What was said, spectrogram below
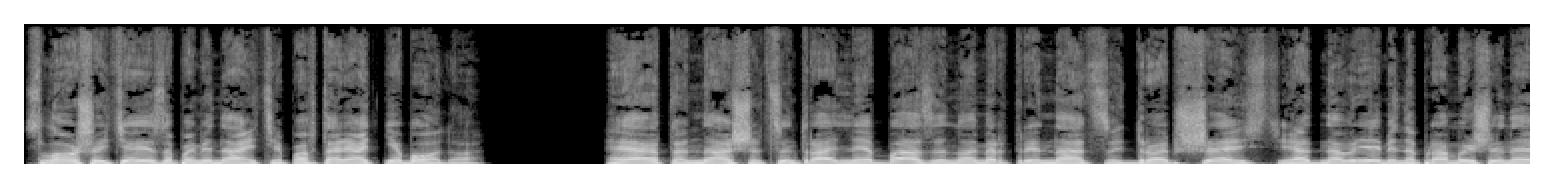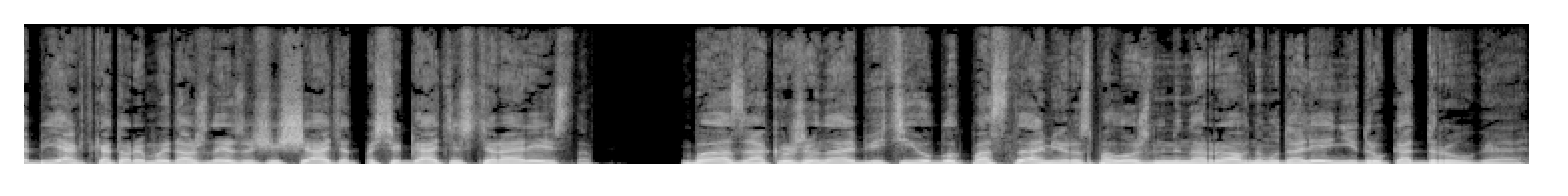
«Слушайте и запоминайте, повторять не буду. Это наша центральная база номер 13, дробь 6, и одновременно промышленный объект, который мы должны защищать от посягательств террористов. База окружена пятью блокпостами, расположенными на равном удалении друг от друга.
